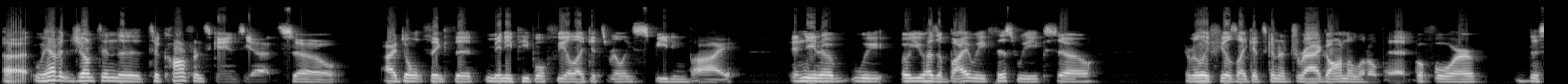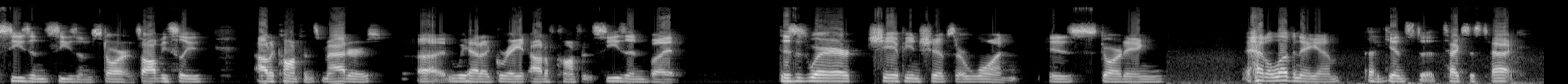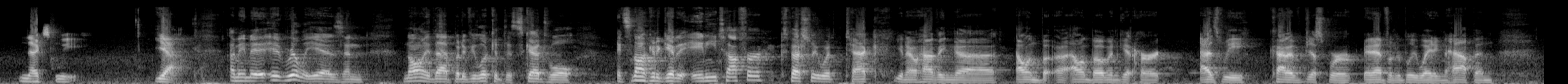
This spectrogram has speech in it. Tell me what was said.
uh, we haven't jumped into to conference games yet, so I don't think that many people feel like it's really speeding by. And you know, we OU has a bye week this week, so it really feels like it's going to drag on a little bit before the season season starts. Obviously, out of conference matters. Uh, we had a great out of conference season, but this is where championships are won. Is starting at 11 a.m. against uh, Texas Tech next week. Yeah, I mean it, it really is, and not only that, but if you look at the schedule it's not going to get any tougher, especially with Tech. You know, having uh, Alan uh, Alan Bowman get hurt, as we kind of just were inevitably waiting to happen.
